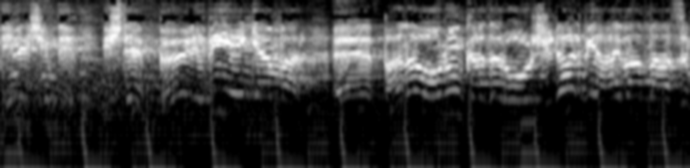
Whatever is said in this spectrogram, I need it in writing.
dinle şimdi. İşte böyle bir yengem var. Ee, bana onun kadar orijinal bir hayvan lazım.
